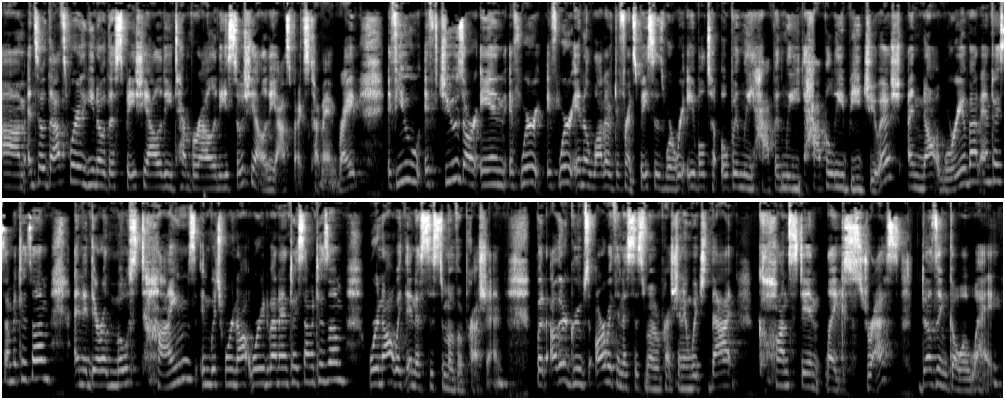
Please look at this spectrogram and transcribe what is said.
Um, and so that's where you know the spatiality, temporality, sociality aspects come in, right? If you, if Jews are in, if we're, if we're in a lot of different spaces where we're able to openly, happily, happily be Jewish and not worry about anti-Semitism, and there are most times in which we're not worried about anti-Semitism, we're not within a system of oppression. But other groups are within a system of oppression in which that constant like stress doesn't go away.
